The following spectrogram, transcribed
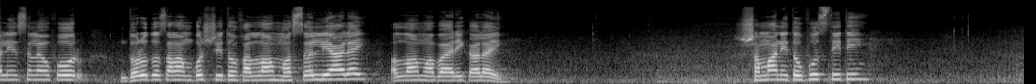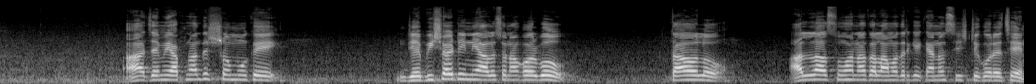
আলিয়াল্লাম উপর দরুদ সালাম বর্ষিত আল্লাহ সাল্লি আলাই আল্লাহ বারিক আলাই সম্মানিত উপস্থিতি, আজ আমি আপনাদের সম্মুখে যে বিষয়টি নিয়ে আলোচনা করব, তা হলো, আল্লাহ সুহানাতাল আমাদেরকে কেন সৃষ্টি করেছেন?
